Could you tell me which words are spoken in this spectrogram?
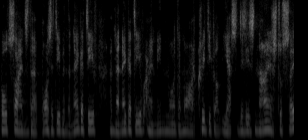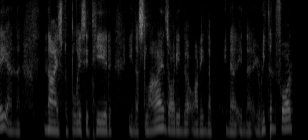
both sides the positive and the negative and the negative i mean more the more critical. Yes this is nice to say and nice to place it here in the slides or in the or in the in the in the written form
